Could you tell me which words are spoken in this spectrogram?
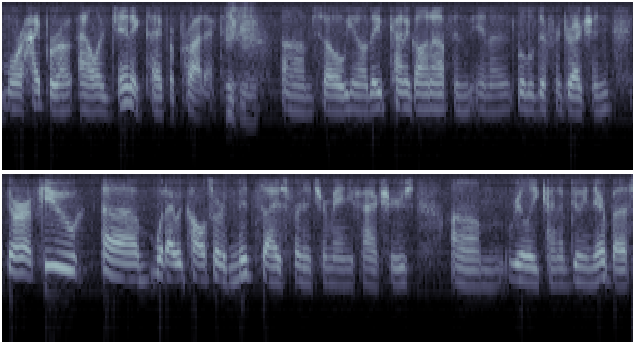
more hyperallergenic type of product. Mm-hmm. Um, so, you know, they've kind of gone off in, in a little different direction. There are a few, uh, what I would call sort of mid-sized furniture manufacturers, um, really kind of doing their best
